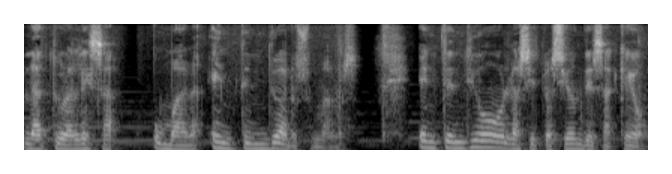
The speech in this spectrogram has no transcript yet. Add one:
naturaleza humana, entendió a los humanos, entendió la situación de saqueo,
